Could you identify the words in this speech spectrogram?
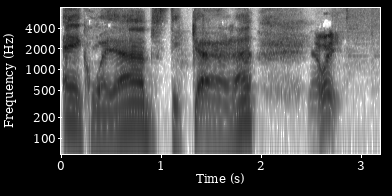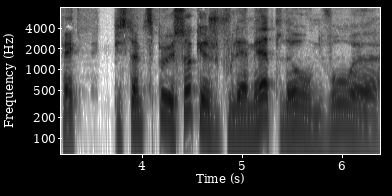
incroyable, c'était cœur, Ben oui. Fait, puis c'est un petit peu ça que je voulais mettre là, au niveau, euh,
